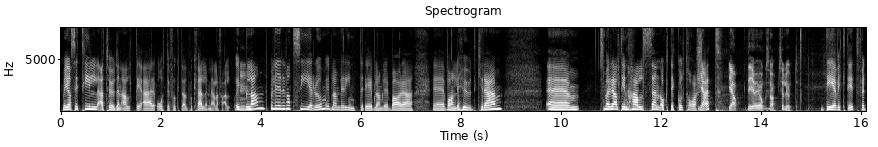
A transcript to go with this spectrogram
Men jag ser till att huden alltid är återfuktad på kvällen i alla fall. Och ibland blir det något serum, ibland blir det inte det, ibland blir det bara eh, vanlig hudkräm. Ehm, smörjer alltid in halsen och dekolletaget. Ja, det gör jag också, absolut. Det är viktigt, för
